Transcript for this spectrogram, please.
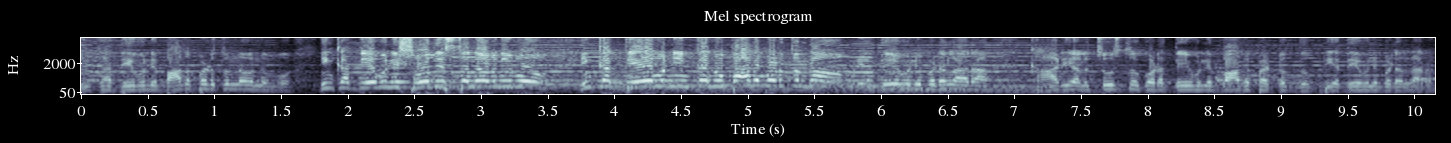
ఇంకా దేవుని బాధపడుతున్నావు నువ్వు. ఇంకా దేవుని శోధిస్తున్నావు నువ్వు ఇంకా దేవుని ఇంకా నువ్వు బాధపడుతున్నావు. ప్రియ దేవుని బిడలారా కార్యాలు చూస్తూ కూడా దేవుని బాధ పెట్టొద్దు. ప్రియ దేవుని బిడలారా.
